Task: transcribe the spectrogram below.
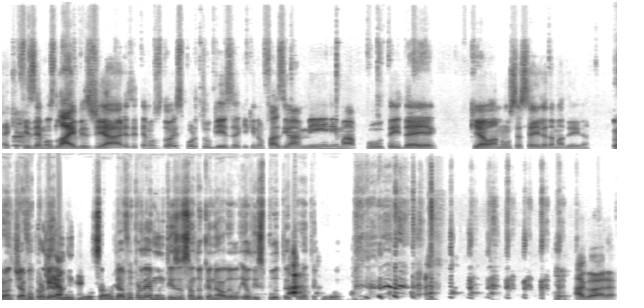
é que fizemos lives diárias e temos dois portugueses aqui que não faziam a mínima puta ideia que é o anúncio essa Ilha da Madeira. Pronto, já vou Porque perder é... a monetização. Já vou perder a monetização do canal. Ele, ele disse puta, pronto, acabou. Agora,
